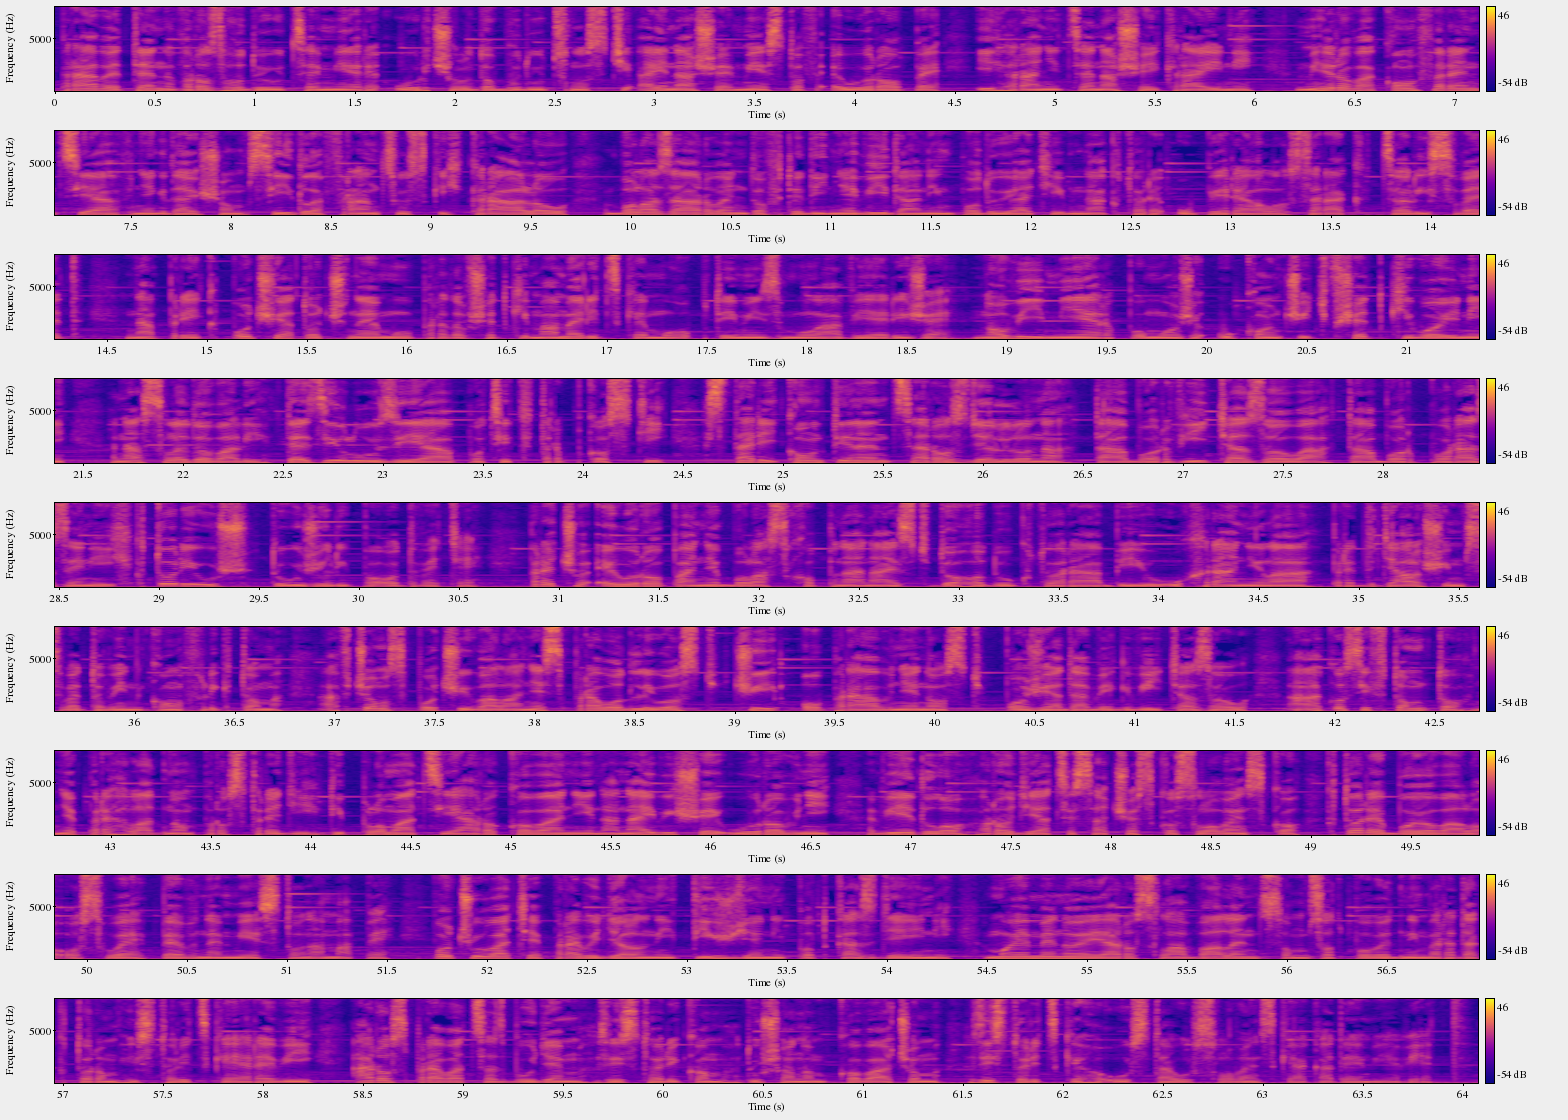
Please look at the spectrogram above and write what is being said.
Práve ten v rozhodujúcej miere určil do budúcnosti budúcnosti aj naše miesto v Európe i hranice našej krajiny. Mierová konferencia v niekdajšom sídle francúzskych kráľov bola zároveň dovtedy nevýdaným podujatím, na ktoré upieralo zrak celý svet. Napriek počiatočnému, predovšetkým americkému optimizmu a viery, že nový mier pomôže ukončiť všetky vojny, nasledovali dezilúzia a pocit trpkosti. Starý kontinent sa rozdelil na tábor výťazov a tábor porazených, ktorí už túžili po odvete. Prečo Európa nebola schopná nájsť nájsť dohodu, ktorá by ju uchránila pred ďalším svetovým konfliktom a v čom spočívala nespravodlivosť či oprávnenosť požiadaviek výťazov a ako si v tomto neprehľadnom prostredí diplomácia a rokovaní na najvyššej úrovni viedlo rodiace sa Československo, ktoré bojovalo o svoje pevné miesto na mape. Počúvate pravidelný týždenný podcast Dejiny. Moje meno je Jaroslav Valen, som zodpovedným redaktorom historickej revy a rozprávať sa budem s historikom Dušanom Kováčom z Historického ústavu ústavu Slovenskej akadémie vied.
